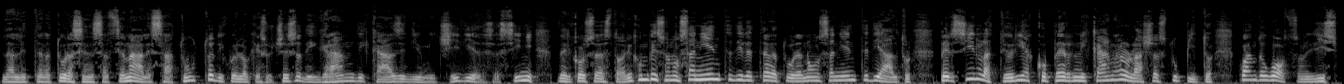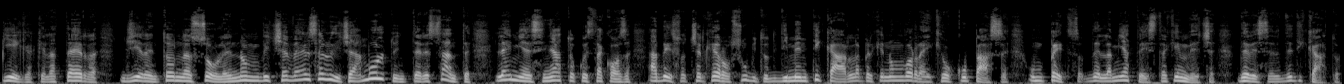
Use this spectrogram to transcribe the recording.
la letteratura sensazionale, sa tutto di quello che è successo dei grandi casi di omicidi e assassini nel corso della storia. Compenso non sa niente di letteratura, non sa niente di altro. Persino la teoria copernicana lo lascia stupito. Quando Watson gli spiega che la Terra gira intorno al Sole non viceversa, lui dice, ah, molto interessante, lei mi ha insegnato questa cosa, adesso cercherò subito di dimenticarla perché non vorrei che occupasse un pezzo della mia testa che invece deve essere dedicato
